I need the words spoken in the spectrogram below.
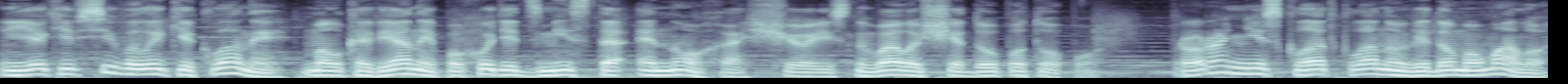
як і всі великі клани, малкавіани походять з міста Еноха, що існувало ще до потопу. Про ранній склад клану відомо мало,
